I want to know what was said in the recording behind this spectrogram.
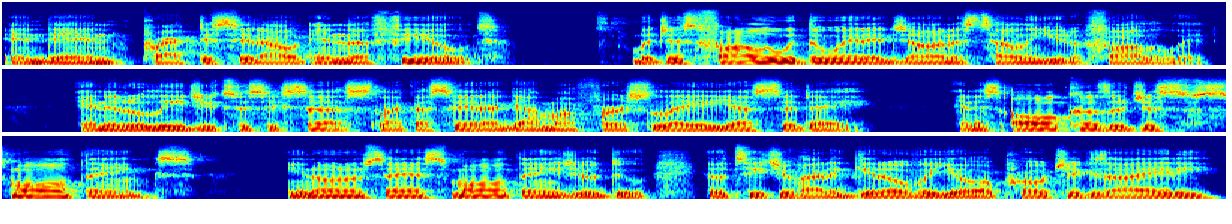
and then practice it out in the field. But just follow it the way that John is telling you to follow it and it'll lead you to success. Like I said, I got my first lay yesterday and it's all because of just small things. You know what I'm saying? Small things you'll do. It'll teach you how to get over your approach anxiety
